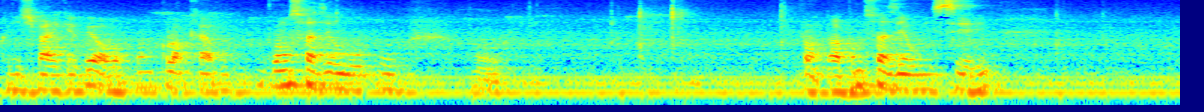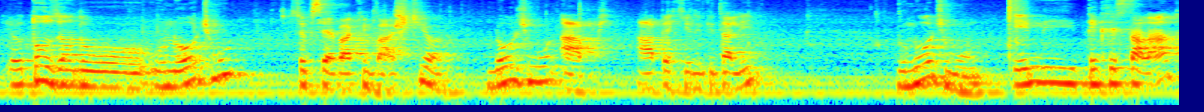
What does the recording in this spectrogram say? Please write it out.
que a gente vai, quer ver, ó, vamos colocar, vamos fazer o, o, o pronto, ó, vamos fazer o inserir. Eu estou usando o, o se você observar aqui embaixo, aqui, ó, NodeMoon App. App é aquele que está ali. O NodeMoon, ele tem que ser instalado.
